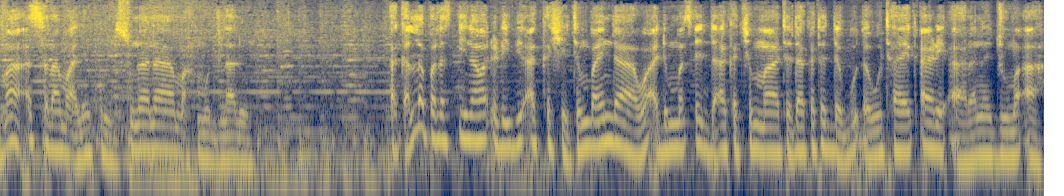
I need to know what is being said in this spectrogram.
Jama'a assalamu alaikum. Sunana mahmud lalo. Akalla falastinawa biyu aka kashe tun bayan da wa'adin matsayin da aka cimma ta dakatar da buɗe wuta ya ƙare a ranar juma'a.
